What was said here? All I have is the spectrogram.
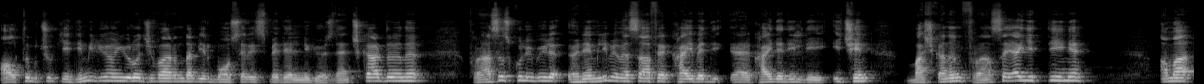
6,5-7 milyon euro civarında bir bonservis bedelini gözden çıkardığını, Fransız kulübüyle önemli bir mesafe e, kaydedildiği için başkanın Fransa'ya gittiğini ama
